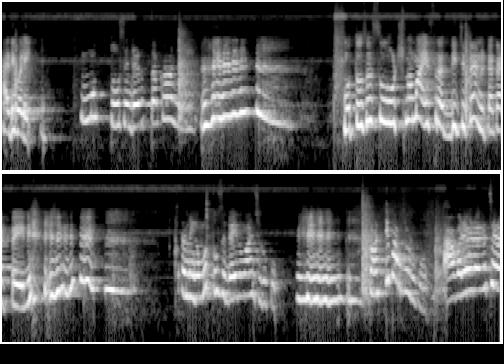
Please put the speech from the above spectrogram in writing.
അടിപൊളി. മുത്തൂസിന്റെ അടുത്തൊക്കെ മുത്തൂസ് സൂക്ഷ്മമായി ശ്രദ്ധിച്ചിട്ടാണ് കേട്ടോ കട്ടയിന് മുത്തൂസിന്റെ വാങ്ങിച്ചു കൊടുക്കും. തട്ടി പറഞ്ഞു കൊടുക്കും. അവിടെ ഇവിടെ ചില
